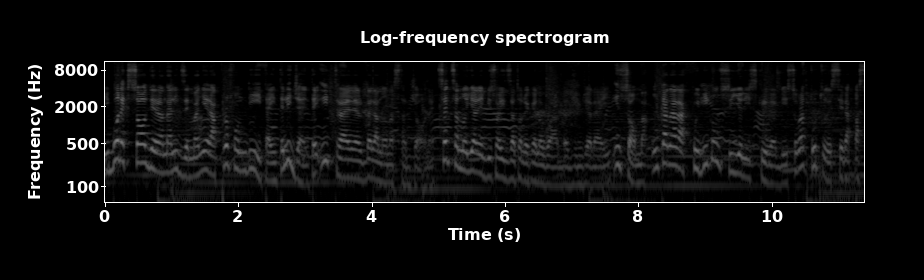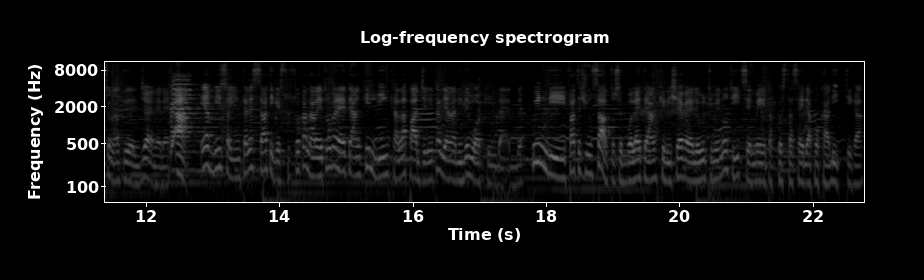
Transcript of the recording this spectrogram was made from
Il buon ex Soldier analizza in maniera approfondita e intelligente il trailer della nona stagione, senza annoiare il visualizzatore che lo guarda aggiungerei. Insomma, un canale a cui vi consiglio di iscrivervi, soprattutto se siete appassionati del genere. Ah, e avviso agli interessati che sul suo canale troverete anche il link alla pagina italiana di The Walking Dead. Quindi fateci un salto se volete anche ricevere le ultime notizie in merito a questa serie apocalittica.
